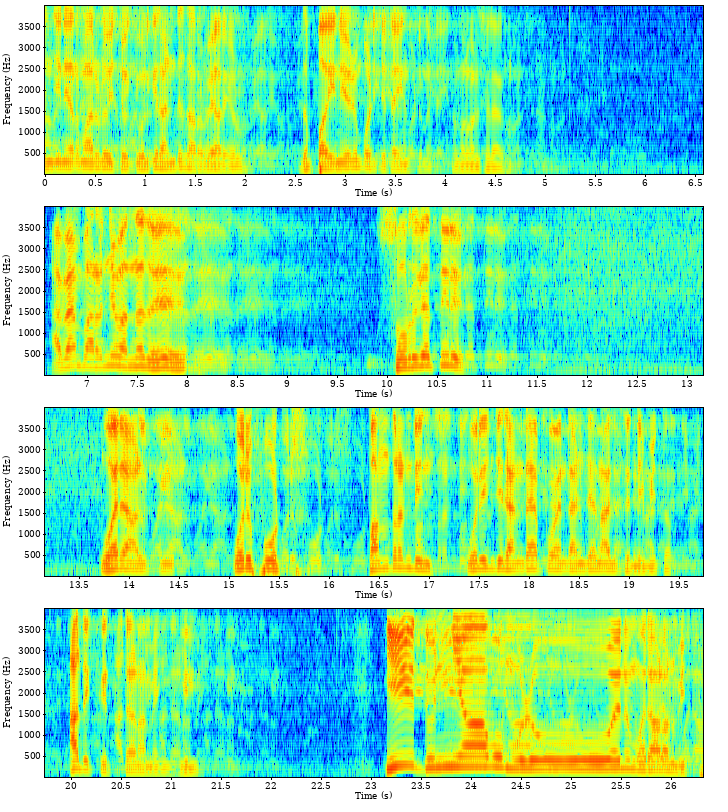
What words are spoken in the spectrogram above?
എഞ്ചിനീയർമാരോട് ചോദിച്ചു നോക്കി ഒരിക്കലും രണ്ട് സർവേ അറിയുള്ളൂ. ഇത് പതിനേഴും പഠിച്ചിട്ടായി നിൽക്കുന്നത് നമ്മൾ മനസ്സിലാക്കണം. അവൻ പറഞ്ഞു വന്നത് സ്വർഗത്തിൽ ഒരാൾക്ക് ഒരു ഫുട്ട് പന്ത്രണ്ട് ഇഞ്ച് ഒരു ഇഞ്ച് രണ്ട് പോയിന്റ് അഞ്ച് നാല് സെന്റിമീറ്റർ അത് കിട്ടണമെങ്കിൽ ഈ ദുന്യാവ് മുഴുവനും ഒരാളാണ് വിറ്റു.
